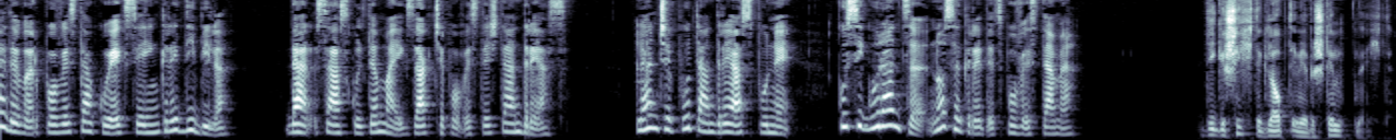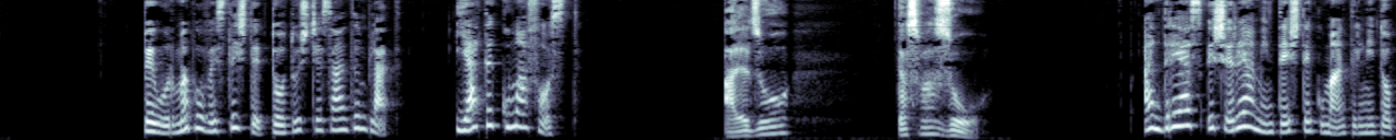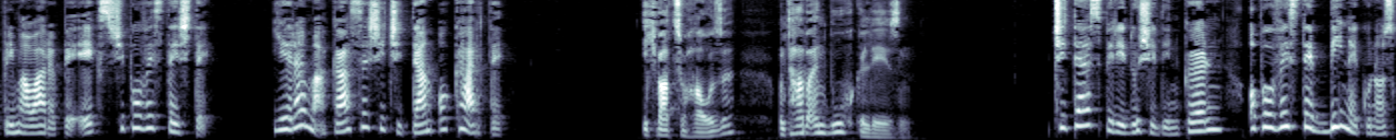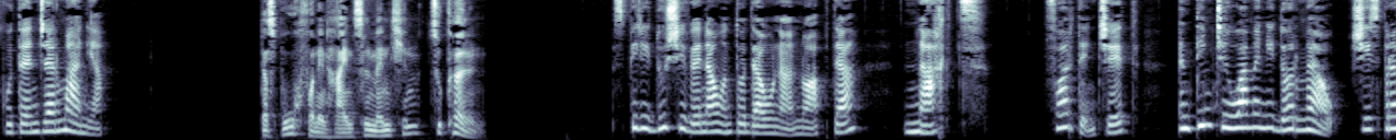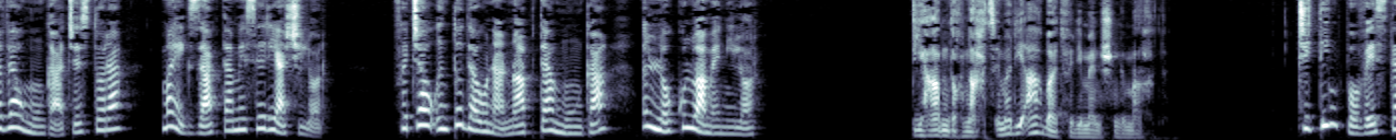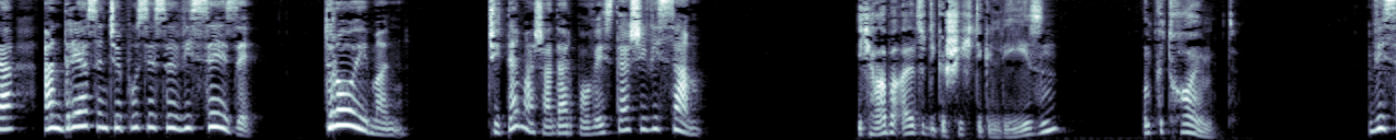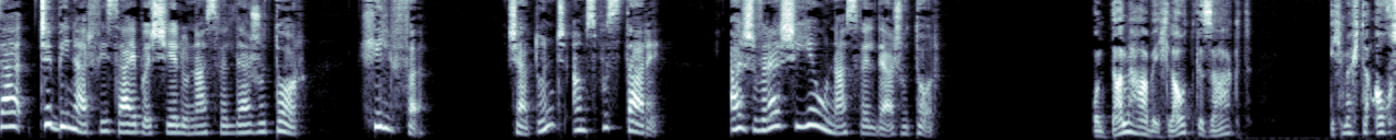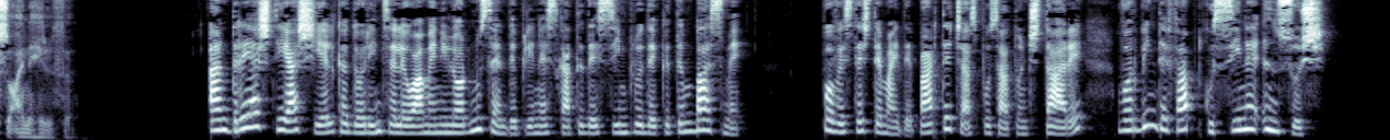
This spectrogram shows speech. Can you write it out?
Într-adevăr, povestea cu ex e incredibilă, dar să ascultăm mai exact ce povestește Andreas. La început, Andreas spune, cu siguranță nu o să credeți povestea mea. Die Geschichte glaubt ihr mir bestimmt nicht. Pe urmă povestește totuși ce s-a întâmplat. Iată cum a fost. Also, das war so. Andreas își reamintește cum a întâlnit-o prima oară pe ex și povestește. Eram acasă și citeam o carte. Ich war zu Hause und habe ein Buch gelesen. Citea spiridușii din Köln o poveste bine cunoscută în Germania. Das Buch von den Heinzelmännchen zu Köln. Spiridușii veneau întotdeauna noaptea, nachts, foarte încet, în timp ce oamenii dormeau și isprăveau munca acestora, mai exact a meseriașilor. Făceau întotdeauna noaptea munca în locul oamenilor. Die haben doch nachts immer die Arbeit für die Menschen gemacht. Citind povestea, Andreas începuse să viseze. Träumen. Citeam așadar povestea și visam. Ich habe also die Geschichte gelesen und geträumt. Visa ce bine ar fi să aibă și el un astfel de ajutor. Hilfe. Și atunci am spus tare. Aș vrea și eu un astfel de ajutor. Und dann habe ich laut gesagt, ich möchte auch so eine Hilfe. Andreea știa și el că dorințele oamenilor nu se îndeplinesc atât de simplu decât în basme. Povestește mai departe ce a spus atunci tare, vorbind de fapt cu sine însuși.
